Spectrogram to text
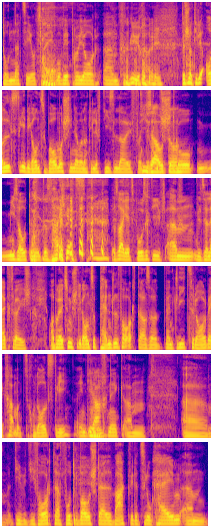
Tonnen CO2, die wir pro Jahr ähm, verbrauchen. das ist natürlich alles drin, die ganzen Baumaschinen, die natürlich auf Diesel laufen. Dein Auto? Strom. Mein Auto nicht, das wäre jetzt, das wär jetzt positiv, ähm, weil es Elektro ist. Aber auch zum Beispiel die ganzen Pendelfahrten, also wenn die Leute zur Arbeit kommen, kommt alles drin in die mhm. Rechnung. Ähm, ähm, die, die Fahrten, Futterbaustelle, weg, wieder zurück heim, ähm,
